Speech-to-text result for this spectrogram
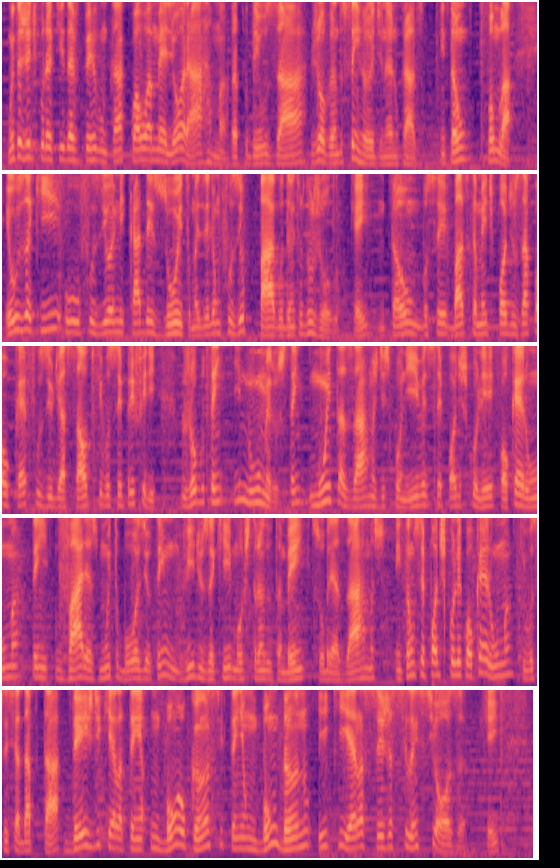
Muita gente por aqui deve perguntar qual a melhor arma para poder usar jogando sem HUD, né, no caso. Então, vamos lá. Eu uso aqui o fuzil MK18, mas ele é um fuzil pago dentro do jogo, ok? Então você basicamente pode usar qualquer fuzil de assalto que você preferir. No jogo tem inúmeros, tem muitas armas disponíveis, você pode escolher qualquer uma, tem várias muito boas e eu tenho vídeos aqui mostrando também sobre as armas. Então você pode escolher qualquer uma que você se adaptar, desde que ela tenha um bom alcance, tenha um bom dano e que ela seja silenciosa, ok?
